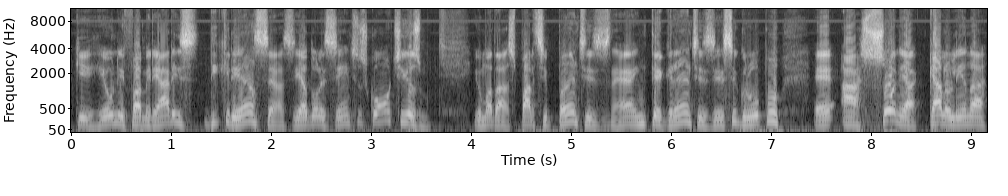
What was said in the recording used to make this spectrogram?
que reúne familiares de crianças e adolescentes com autismo. E uma das participantes, né, integrantes desse grupo, é a Sônia Carolina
